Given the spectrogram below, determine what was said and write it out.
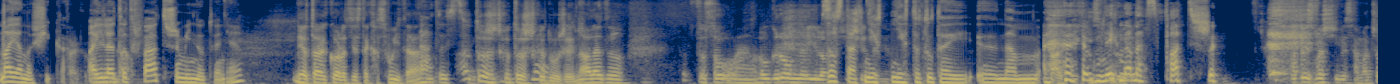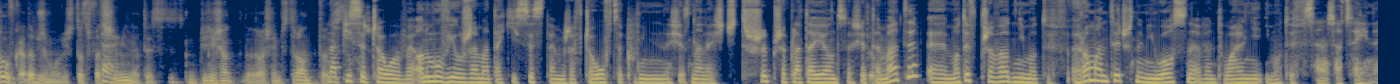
na Janosika. Tak, A ile to trwa? Trzy minuty, nie? Nie, to akurat jest taka suita. A, to jest troszeczkę, troszeczkę no. dłużej, no ale to... To są wow. ogromne ilości. Zostaw, niech, niech to tutaj y, nam, tak, niech na nas patrzy. A to jest właściwie sama czołówka, dobrze mówisz. To trwa tak. 3 minuty, to jest 58 stron. Napisy jest... czołowe. On mówił, że ma taki system, że w czołówce powinny się znaleźć trzy przeplatające się to... tematy. E, motyw przewodni, motyw romantyczny, miłosny ewentualnie i motyw sensacyjny.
